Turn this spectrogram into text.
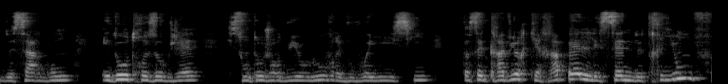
de Sargon et d'autres objets qui sont aujourd'hui au Louvre. Et vous voyez ici, dans cette gravure qui rappelle les scènes de triomphe,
